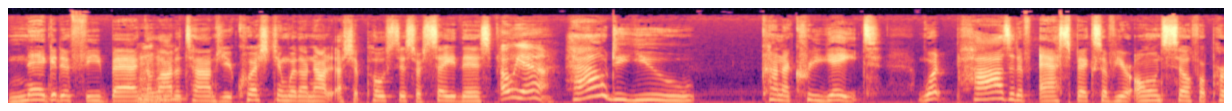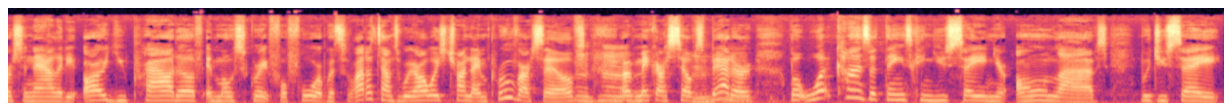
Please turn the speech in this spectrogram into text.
negative feedback. A lot of times you question whether or not I should post this or say this. Oh, yeah. How do you kind of create what positive aspects of your own self or personality are you proud of and most grateful for? Because a lot of times we're always trying to improve ourselves Mm-hmm. or make ourselves better. But what kinds of things can you say in your own lives? Would you say,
